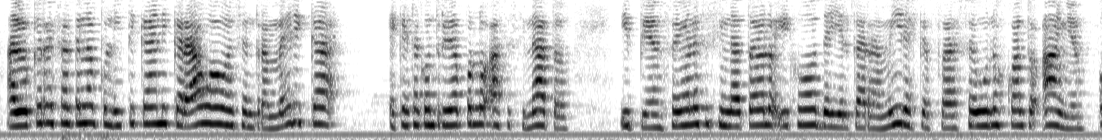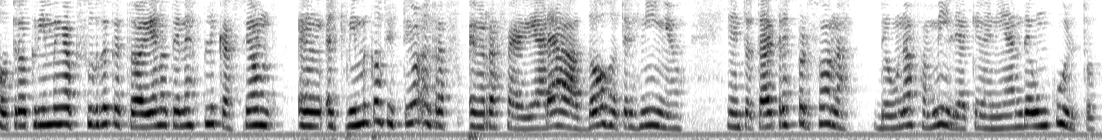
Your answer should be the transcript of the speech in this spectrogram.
algo que resalta en la política de Nicaragua o en Centroamérica es que está construida por los asesinatos. Y pienso en el asesinato de los hijos de Yelka Ramírez, que fue hace unos cuantos años. Otro crimen absurdo que todavía no tiene explicación. El crimen consistió en, en rafaguear a dos o tres niños, en total tres personas de una familia que venían de un culto.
